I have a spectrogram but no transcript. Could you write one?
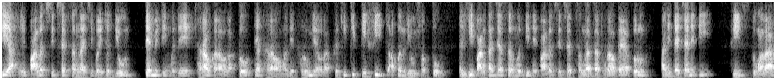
जी आहे पालक शिक्षक संघाची बैठक घेऊन त्या मीटिंगमध्ये एक ठराव करावा लागतो. त्या ठरावामध्ये ठरवून घ्यावं लागतं की किती फी आपण घेऊ शकतो. ही पालकांच्या सहमतीने पालक शिक्षक संघाचा ठराव तयार करून आणि त्याच्याने ती फीस तुम्हाला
